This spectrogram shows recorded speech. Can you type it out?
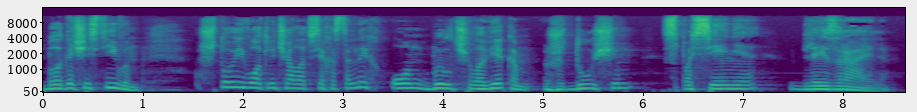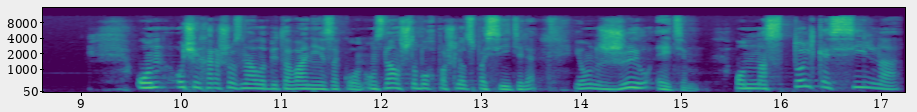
благочестивым. Что его отличало от всех остальных? Он был человеком, ждущим спасения для Израиля. Он очень хорошо знал обетование и закон. Он знал, что Бог пошлет Спасителя, и он жил этим. Он настолько сильно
